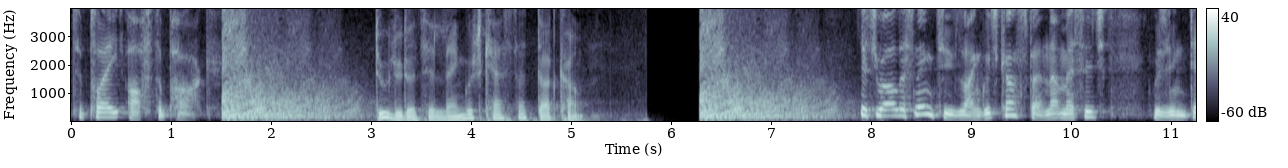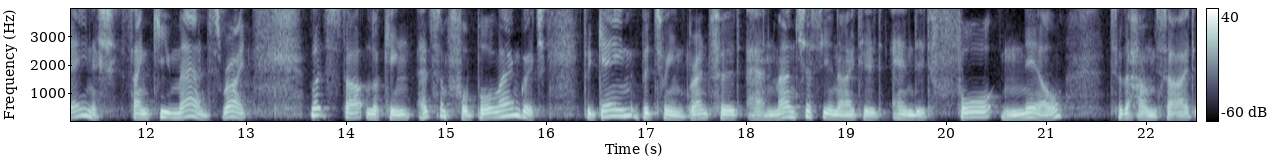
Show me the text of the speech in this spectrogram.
to play off the park. Du lytter til languagecaster.com. Yes, you are listening to Languagecaster, and that message was in Danish. Thank you, Mads. Right, let's start looking at some football language. The game between Brentford and Manchester United ended 4 0 to the home side,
